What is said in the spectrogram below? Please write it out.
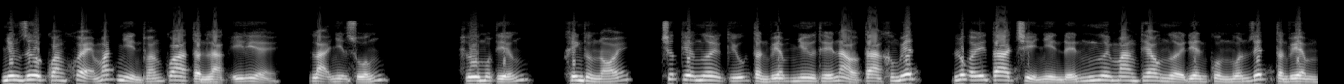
nhưng dư quang khỏe mắt nhìn thoáng qua tần lạc ý hề, lại nhìn xuống. Hư một tiếng, khinh thường nói, trước kia ngươi cứu tần viêm như thế nào ta không biết, lúc ấy ta chỉ nhìn đến ngươi mang theo người điên cuồng muốn giết tần viêm,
